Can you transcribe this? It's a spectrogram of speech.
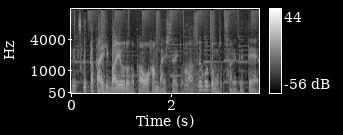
で。で作った堆肥バイオードとかを販売したりとか、うん。そういうこともされてて。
